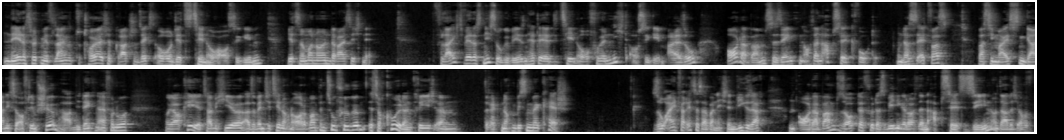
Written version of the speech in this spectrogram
nee, das wird mir jetzt langsam zu teuer, ich habe gerade schon 6 Euro und jetzt 10 Euro ausgegeben. Jetzt nochmal 39, nee. Vielleicht wäre das nicht so gewesen, hätte er die 10 Euro vorher nicht ausgegeben. Also, Orderbumps senken auch deine Upsell-Quote. Und das ist etwas, was die meisten gar nicht so auf dem Schirm haben. Die denken einfach nur, oh ja, okay, jetzt habe ich hier, also wenn ich jetzt hier noch einen Orderbump hinzufüge, ist doch cool, dann kriege ich ähm, direkt noch ein bisschen mehr Cash. So einfach ist das aber nicht, denn wie gesagt, ein Orderbump sorgt dafür, dass weniger Leute deine Upsells sehen und dadurch auch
